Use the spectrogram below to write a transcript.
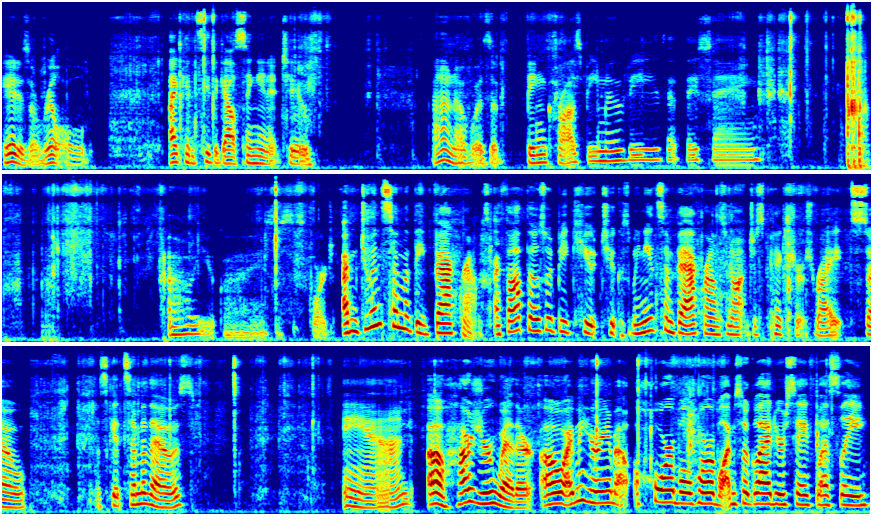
It is a real old. I can see the gal singing it too. I don't know if it was a Bing Crosby movie that they sang. Oh, you guys, this is gorgeous. I'm doing some of the backgrounds. I thought those would be cute too because we need some backgrounds, not just pictures, right? So let's get some of those. And, oh, how's your weather? Oh, I'm hearing about horrible, horrible. I'm so glad you're safe, Leslie.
